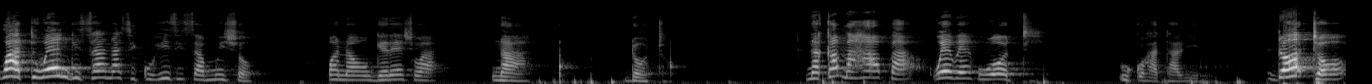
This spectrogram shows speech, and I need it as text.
watu wengi sana siku hizi za mwisho wanaongereshwa na ndoto na kama hapa wewe huoti uko hatarini. Ndoto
